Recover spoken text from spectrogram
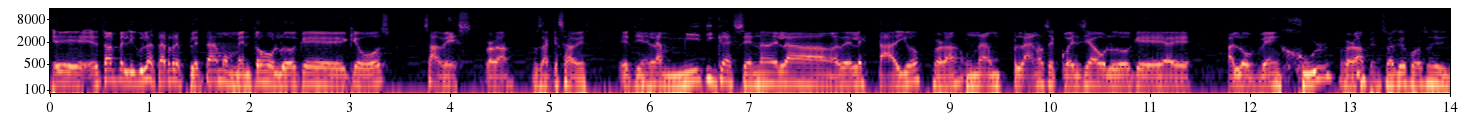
eh, esta película está repleta de momentos, boludo, que, que vos sabés, ¿verdad? O sea, que sabes. Eh, tiene la mítica escena de la, del estadio, ¿verdad? Una, un plano secuencia, boludo, que eh, a los Ben Hur, ¿verdad? pensá que fue hace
